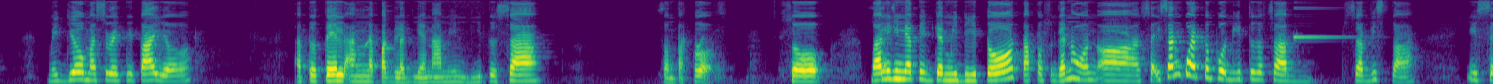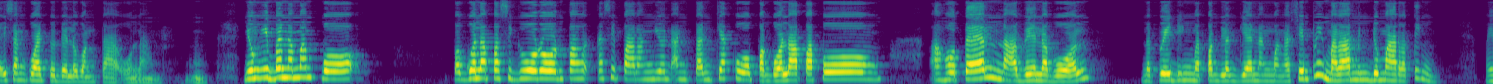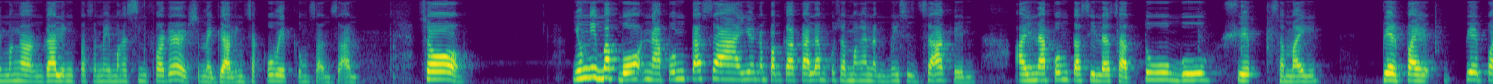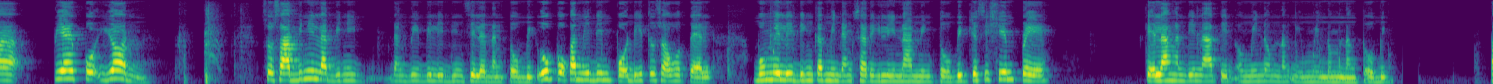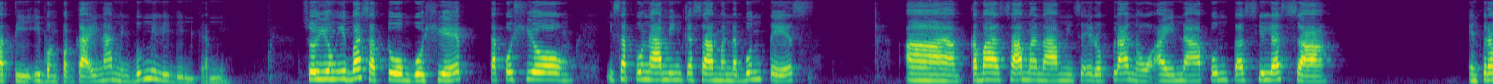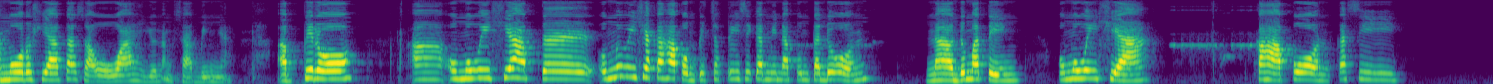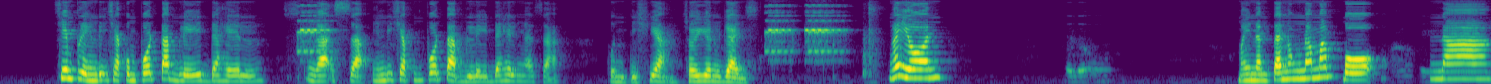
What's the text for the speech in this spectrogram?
medyo maswerte tayo at hotel ang napaglagyan namin dito sa Santa Cruz. So, bali hinatid kami dito, tapos ganoon, ah, sa isang kwarto po dito sa sa Vista, is sa isang kwarto dalawang tao lang. Mm. Yung iba naman po, pag wala pa siguro, pa, kasi parang yun ang tansya ko, pag wala pa pong ah, hotel na available, na pwedeng mapaglagyan ng mga, siyempre maraming dumarating. May mga galing pa sa may mga seafarers, may galing sa Kuwait kung saan saan. So, yung iba po, napunta sa, yun ang pagkakalam ko sa mga nag-message sa akin, ay napunta sila sa Tugu ship sa may pier pa, pier pa, pier po yon. so sabi nila, bini, nagbibili din sila ng tubig. Upo kami din po dito sa hotel, bumili din kami ng sarili naming tubig kasi syempre, kailangan din natin uminom ng uminom ng tubig pati ibang pagkain namin, bumili din kami. So, yung iba sa Togo ship, tapos yung isa po namin kasama na buntes, uh, kasama namin sa eroplano ay napunta sila sa Intramuros yata sa OWA, yun ang sabi niya. Uh, pero, uh, umuwi siya after, umuwi siya kahapon, pizza 3 kami napunta doon, na dumating, umuwi siya kahapon kasi Siyempre, hindi siya komportable dahil nga sa, hindi siya komportable dahil nga sa puntis siya. So, yun guys. Ngayon, Hello. may nagtanong naman po na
